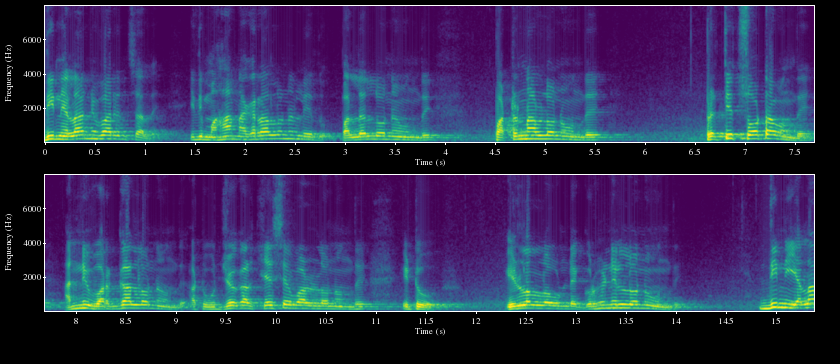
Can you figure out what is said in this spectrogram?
దీన్ని ఎలా నివారించాలి? ఇది మహానగరాల్లోనే లేదు పల్లెల్లోనే ఉంది పట్టణాల్లోనే ఉంది ప్రతి చోట ఉంది అన్ని వర్గాల్లోనే ఉంది అటు ఉద్యోగాలు చేసేవాళ్ళలోనే ఉంది ఇటు ఇళ్ళల్లో ఉండే గృహిణుల్లోనూ ఉంది. దీన్ని ఎలా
